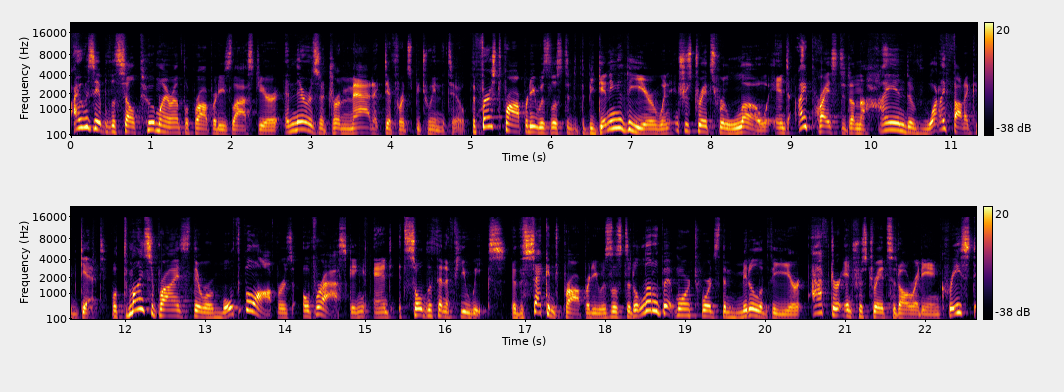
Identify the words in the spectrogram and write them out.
I was able to sell two of my rental properties last year, and there is a dramatic difference between the two. The first property was listed at the beginning of the year when interest rates were low, and I priced it on the high end of what I thought I could get. Well, to my surprise, there were multiple offers over asking, and it sold within a few weeks. Now, the second property was listed a little bit more towards the middle of the year after interest rates had already increased,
